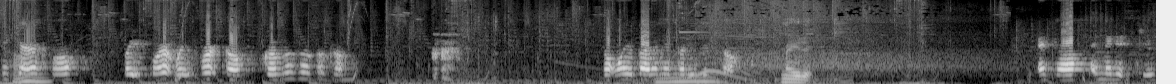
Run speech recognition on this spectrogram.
Be huh? careful. Wait for it, wait for it, go. Go, go, go, go, go. Don't worry about anybody, just go. Made it. I saw, I made it too.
